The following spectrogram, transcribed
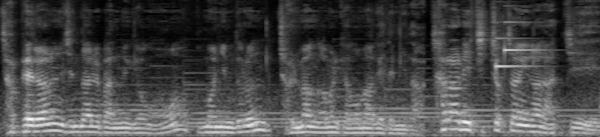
자폐라는 진단을 받는 경우 부모님들은 절망감을 경험하게 됩니다. 차라리 지적장애가 낫지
